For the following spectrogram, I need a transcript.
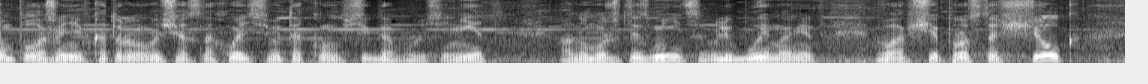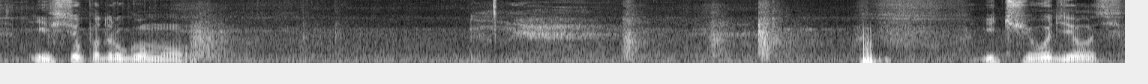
том положении, в котором вы сейчас находитесь, вы таком всегда будете. Нет, оно может измениться в любой момент. Вообще просто щелк, и все по-другому. И чего делать?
